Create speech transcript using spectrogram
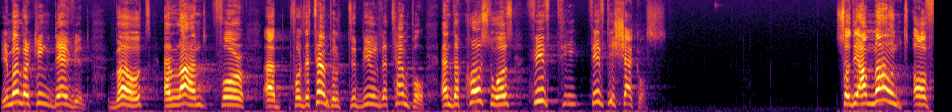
Remember, King David bought a land for, uh, for the temple to build the temple, and the cost was 50, 50 shekels. So the amount of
